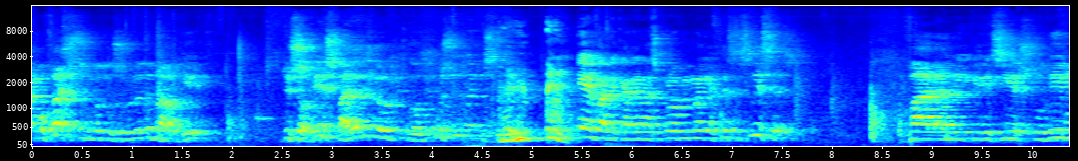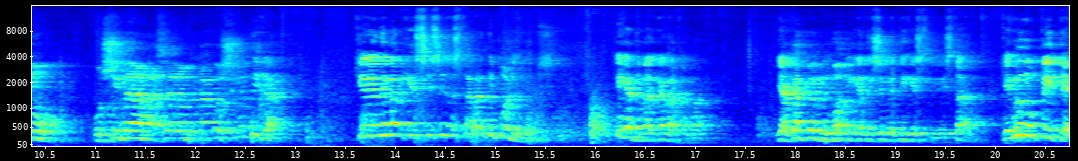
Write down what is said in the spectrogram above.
αποφάσεις του Δημοτικού Συμβουλίου, πάω εκεί, τις οποίες παρέμβει ο, ο Δήμος Έβαλε κανένας πρόβλημα για αυτές τις λίστες. Βάλανε οι υπηρεσίες του Δήμου που σήμερα μας λένε ότι κακώς συμμετείχαν. Κύριε Δήμαρχε, εσείς ήσασταν αντίπολίτε. Είχατε βάλει κανένα θέμα. Για κάποιον δημότη γιατί συμμετείχε στη λίστα. Και μην μου πείτε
